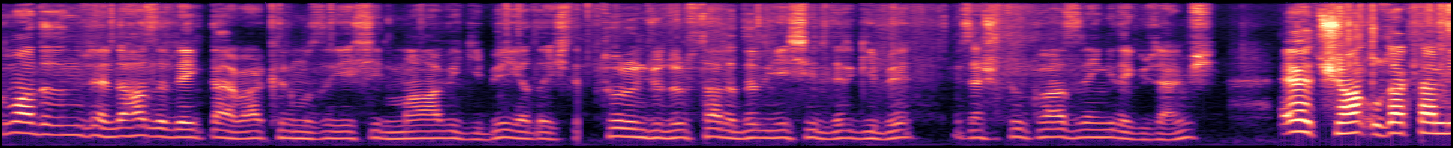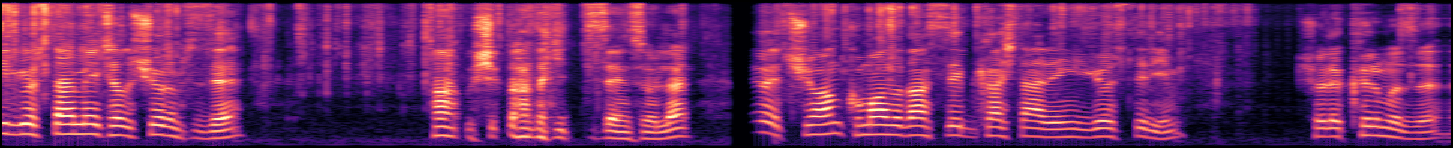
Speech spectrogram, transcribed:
Kumandanın üzerinde hazır renkler var. Kırmızı, yeşil, mavi gibi ya da işte turuncudur, sarıdır, yeşildir gibi. Mesela şu turkuaz rengi de güzelmiş. Evet şu an uzaktan bir göstermeye çalışıyorum size. Ha ışıklar da gitti sensörler. Evet şu an kumandadan size birkaç tane rengi göstereyim. Şöyle kırmızı,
